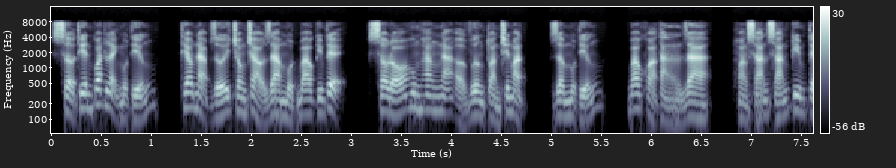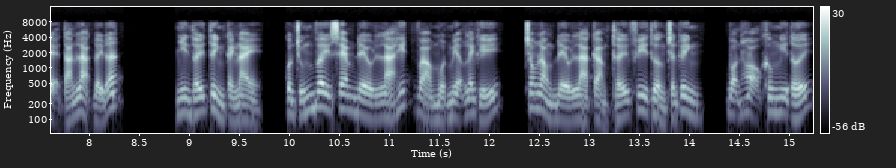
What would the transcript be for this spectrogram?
sở thiên quát lạnh một tiếng, theo nạp giới trong chảo ra một bao kim tệ, sau đó hung hăng ngã ở vương toàn trên mặt, dầm một tiếng, bao khỏa tảng ra, hoàng sán sán kim tệ tán lạc đầy đất. Nhìn thấy tình cảnh này, quần chúng vây xem đều là hít vào một miệng lanh khí, trong lòng đều là cảm thấy phi thường chấn kinh, bọn họ không nghĩ tới,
